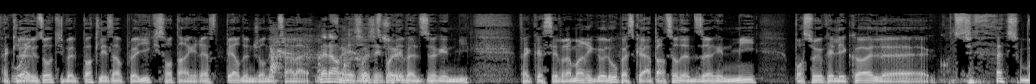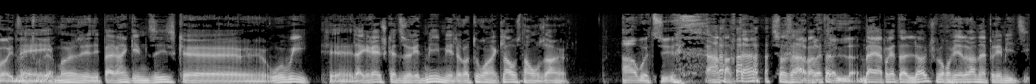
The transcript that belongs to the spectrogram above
Fait que là, eux autres, ils veulent pas que les employés qui sont en grève perdent une journée de salaire. Mais non, mais ça, c'est disponible à 10h30. Fait que c'est vraiment rigolo parce qu'à partir de 10h30, pas sûr que l'école euh, continue à être mais Moi, j'ai des parents qui me disent que, oui, oui, la grève jusqu'à 10h30, mais le retour en classe, c'est à 11h. En voiture. En partant, ça, c'est en Après, partant. le lunch. Ben, après, t'as le lunch, on reviendra en après-midi.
